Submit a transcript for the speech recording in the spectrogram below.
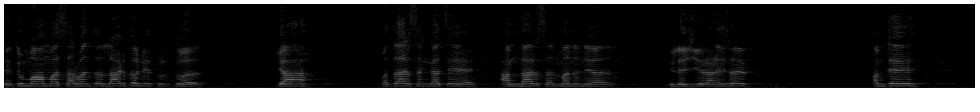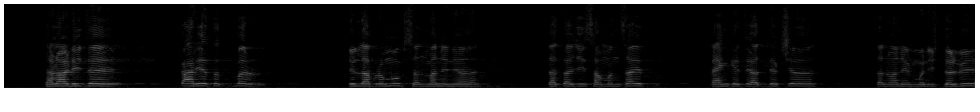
ते तुम्हा आम्हा सर्वांचं लाडकं नेतृत्व या मतदारसंघाचे आमदार सन्माननीय निलेशजी राणेसाहेब आमचे धडाडीचे कार्यतत्पर जिल्हा प्रमुख सन्माननीय दत्ताजी सामंतसाहेब बँकेचे अध्यक्ष सन्माननीय मनीष दळवी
